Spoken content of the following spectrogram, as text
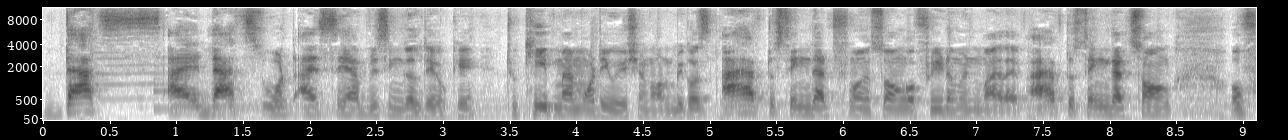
that's i that's what i say every single day okay to keep my motivation on. Because i have to sing that song of freedom in my life. I have to sing that song of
